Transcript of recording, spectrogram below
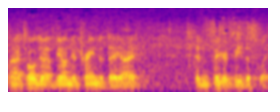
when I told you I'd be on your train today, I didn't figure it'd be this way.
